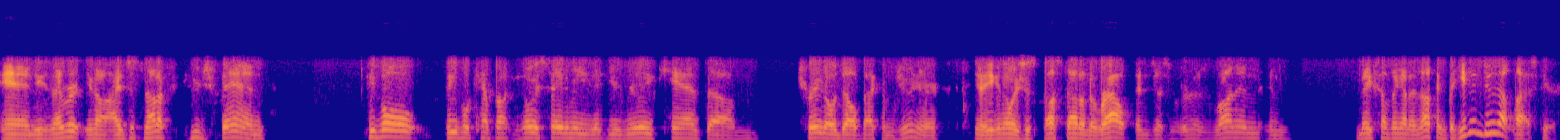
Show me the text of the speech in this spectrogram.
and he's never, you know, I'm just not a huge fan. People, people kept always say to me that you really can't um, trade Odell Beckham Jr. you know he can always just bust out of the route and just, just run in and make something out of nothing. But he didn't do that last year.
